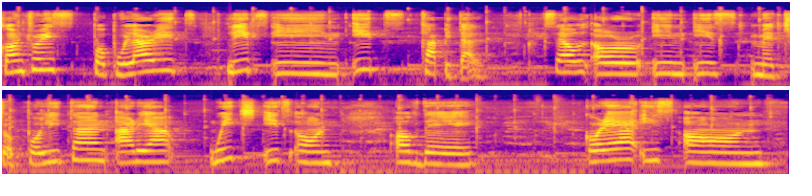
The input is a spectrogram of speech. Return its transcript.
country's population lives in its capital, Seoul, or in its metropolitan area, which is on of the Korea is on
